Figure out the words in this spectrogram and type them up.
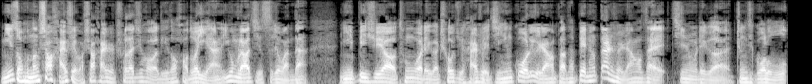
你总不能烧海水吧？烧海水出来之后，里头好多盐，用不了几次就完蛋。你必须要通过这个抽取海水进行过滤，然后把它变成淡水，然后再进入这个蒸汽锅炉。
